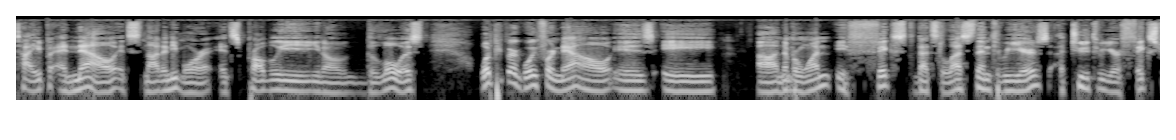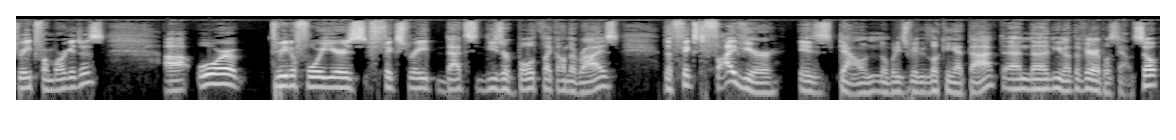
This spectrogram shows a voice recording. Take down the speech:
type. And now it's not anymore. It's probably, you know, the lowest. What people are going for now is a, uh, number one, a fixed that's less than three years, a two to three year fixed rate for mortgages, uh, or three to four years fixed rate. That's these are both like on the rise. The fixed five year is down. Nobody's really looking at that, and uh, you know the variables down. So,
